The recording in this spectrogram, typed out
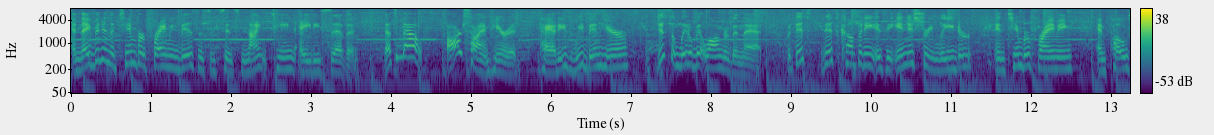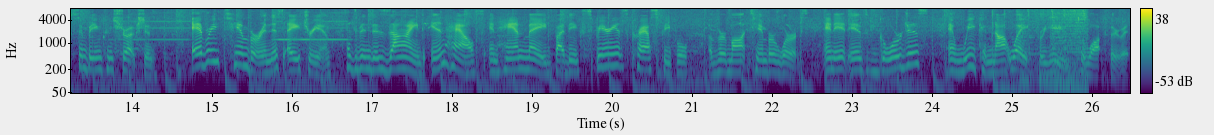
and they've been in the timber framing business since 1987. That's about our time here at Patti's. We've been here just a little bit longer than that. But this, this company is the industry leader in timber framing and post and beam construction. Every timber in this atrium has been designed in-house and handmade by the experienced craftspeople of Vermont Timber Works. And it is gorgeous, and we cannot wait for you to walk through it.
